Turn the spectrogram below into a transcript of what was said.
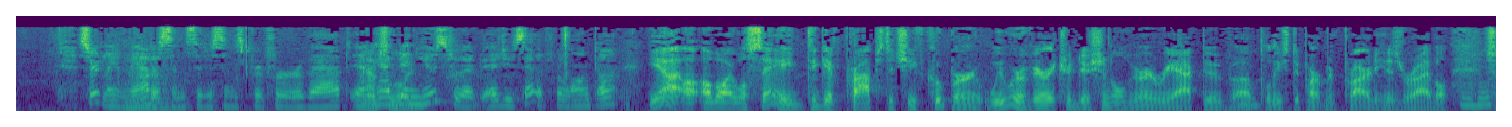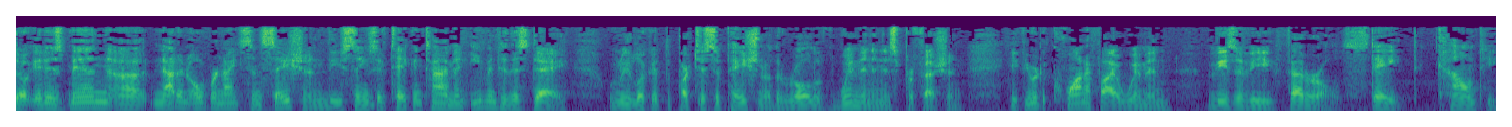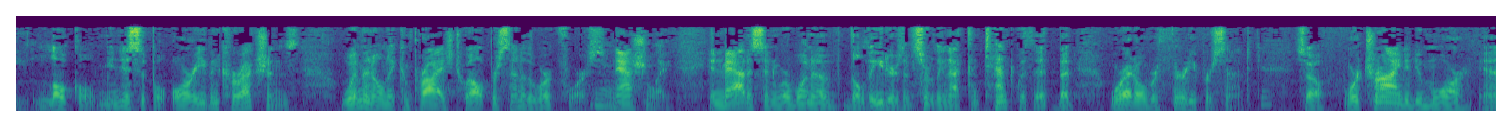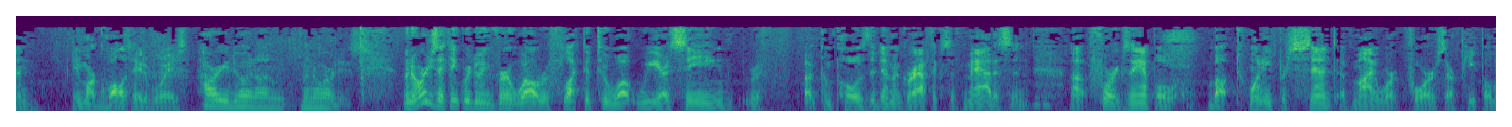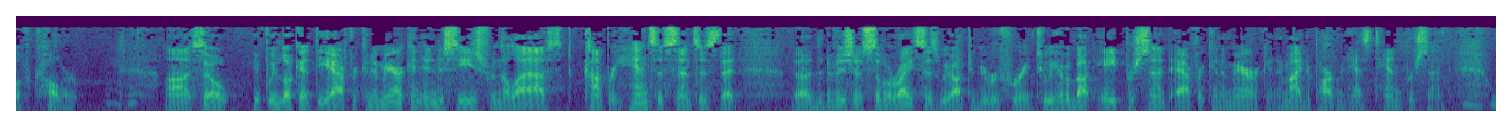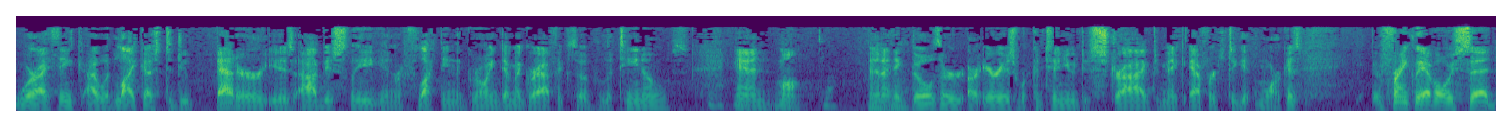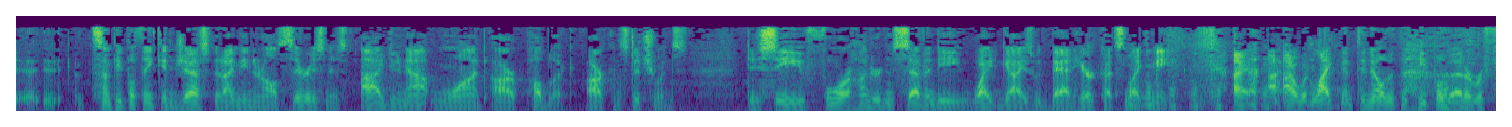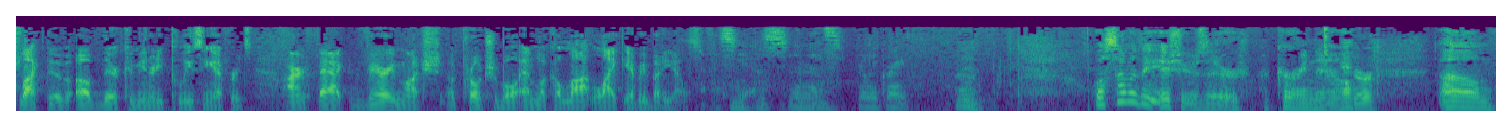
Certainly in Madison, citizens prefer that and Absolutely. have been used to it, as you said, for a long time. Yeah, although I will say, to give props to Chief Cooper, we were a very traditional, very reactive uh, mm-hmm. police department prior to his arrival. Mm-hmm. So it has been uh, not an overnight sensation. These things have taken time, and even to this day, when we look at the participation or the role of women in this profession, if you were to quantify women vis-a-vis federal, state, county, local, municipal, or even corrections, women only comprise 12% of the workforce yeah. nationally. In Madison, we're one of the leaders. I'm certainly not content with it, but we're at over 30%. Okay. So we're trying to do more and in more mm-hmm. qualitative ways. How are you doing on minorities? Minorities, I think we're doing very well, reflected to what we are seeing ref- uh, compose the demographics of Madison. Uh, for example, about 20% of my workforce are people of color. Uh, so if we look at the African American indices from the last comprehensive census that uh, the Division of Civil Rights says we ought to be referring to. We have about 8% African American, and my department has 10%. percent mm-hmm. Where I think I would like us to do better is obviously in reflecting the growing demographics of Latinos mm-hmm. And Hmong. Mm-hmm. And I think those are, are areas we're continuing to strive to make efforts to get more. Because frankly, I've always said, uh, some people think in jest, but I mean in all seriousness, I do not want our public, our constituents, to see 470 white guys with bad haircuts like me. I, I, would like them to know that the people that are reflective of their community policing efforts are in fact very much approachable and look a lot like everybody else. Yes, yes. and that's really great. Hmm. Well, some of the issues that are occurring now. Sure. Um,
